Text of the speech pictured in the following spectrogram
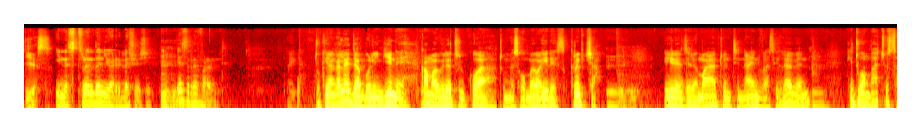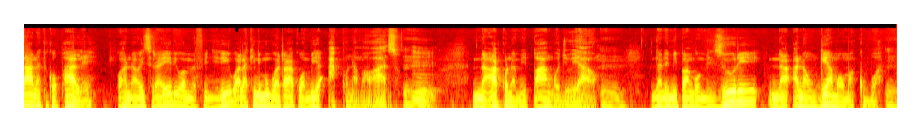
yes in a strengthen your relationship Mm -hmm. yes reverend tukiangalia jambo lingine kama vile tulikuwa tumesomewa ile scripture mm -hmm. ile Jeremiah 29 verse 11 mm. kitu ambacho sana kiko pale wana waisraeli wamefinyiriwa lakini mungu anataka kuambia ako na mawazo. Mm. na ako na mipango juu yao. Mm. na ni mipango mizuri na anaongea mambo makubwa. Mm.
